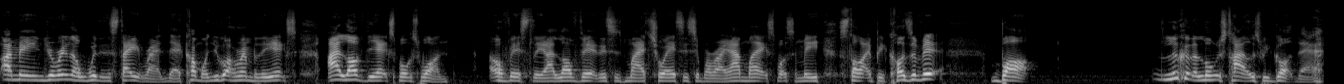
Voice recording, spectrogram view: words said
I mean, you're in a winning state right there. Come on, you got to remember the X. I love the Xbox One. Obviously, I loved it. This is my choice. This is where I am. My Xbox and me started because of it. But look at the launch titles we got there.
